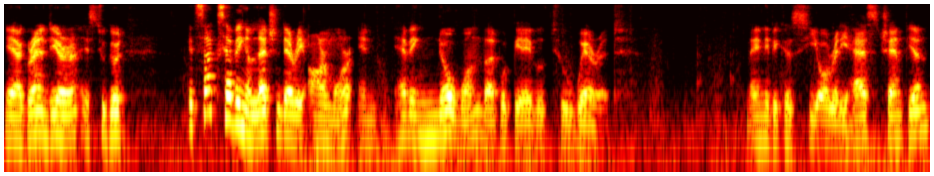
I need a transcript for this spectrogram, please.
Yeah, Grenadier is too good. It sucks having a legendary armor and having no one that would be able to wear it. Mainly because he already has champion.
